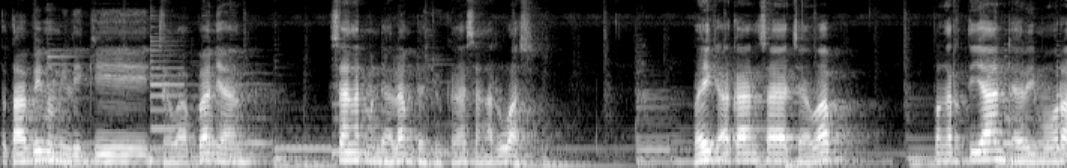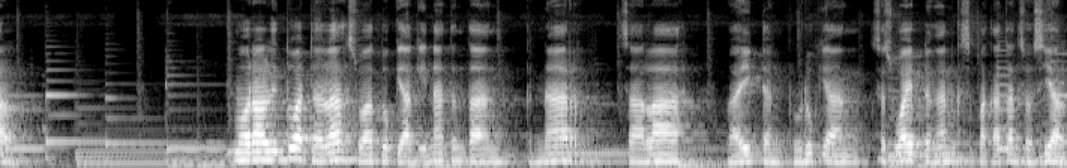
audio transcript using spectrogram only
tetapi memiliki jawaban yang sangat mendalam dan juga sangat luas. Baik akan saya jawab pengertian dari moral. Moral itu adalah suatu keyakinan tentang benar, salah, baik dan buruk yang sesuai dengan kesepakatan sosial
